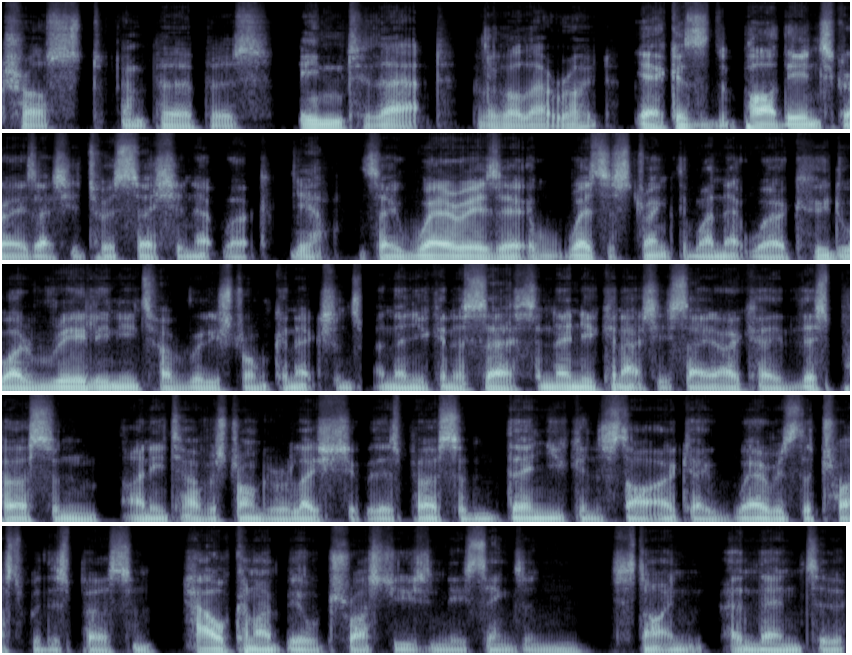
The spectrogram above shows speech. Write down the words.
trust and purpose into that. Have I got that right? Yeah, because the part of the integrator is actually to assess your network. Yeah. So where is it? Where's the strength of my network? Who do I really need to have really strong connections? And then you can assess and then you can actually say, okay, this person, I need to have a stronger relationship with this person. Then you can start, okay, where is the trust with this person? How can I build trust using these things and starting and then to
